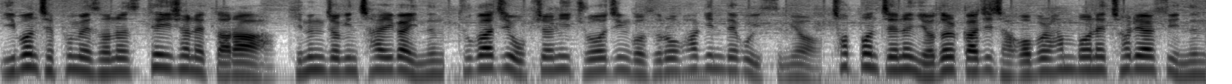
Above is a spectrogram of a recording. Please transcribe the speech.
이번 제품에서는 스테이션에 따라 기능적인 차이가 있는 두 가지 옵션이 주어진 것으로 확인되고 있으며 첫 번째는 8가지 작업을 한 번에 처리할 수 있는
